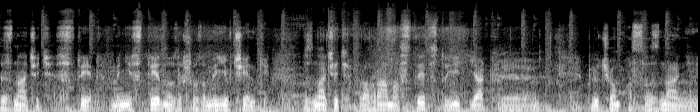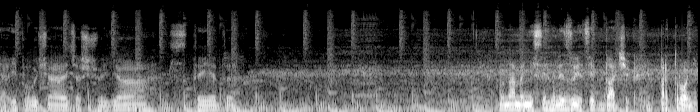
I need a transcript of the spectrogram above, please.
Значить, стид. Мені стидно за що? За мої вчинки. Значить, програма стид стоїть як е, ключом осознання. І виходить, що я стид. Вона мені сигналізує, це як датчик, як партронік.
